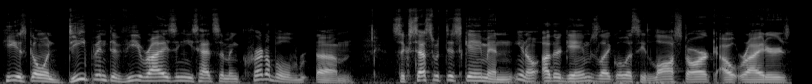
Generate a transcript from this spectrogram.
He is going deep into V Rising. He's had some incredible um, success with this game, and you know other games like well, let's see, Lost Ark, Outriders,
